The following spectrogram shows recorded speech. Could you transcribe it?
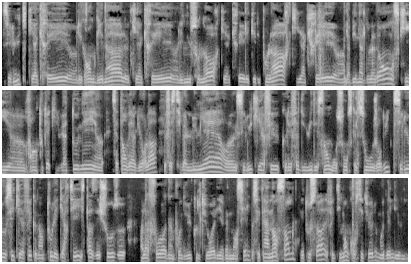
c'est lui qui a créé les grandes biennales, qui a créé les Nus sonores, qui a créé les Quais du Polar, qui a créé la Biennale de la danse, qui enfin, en tout cas qui lui a donné cette envergure-là. Le Festival Lumière, c'est lui qui a fait que les fêtes du 8 décembre sont ce qu'elles sont aujourd'hui. C'est lui aussi qui a fait que dans tous les quartiers, il se passe des choses euh, à la fois d'un point de vue culturel et événementiel. C'était un ensemble et tout ça, effectivement, constituait le modèle lyonnais.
